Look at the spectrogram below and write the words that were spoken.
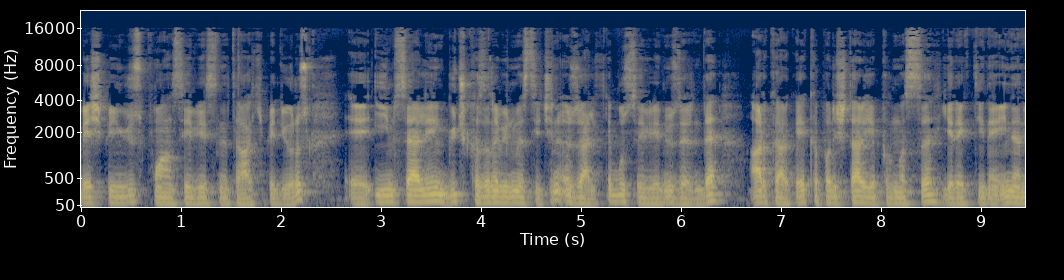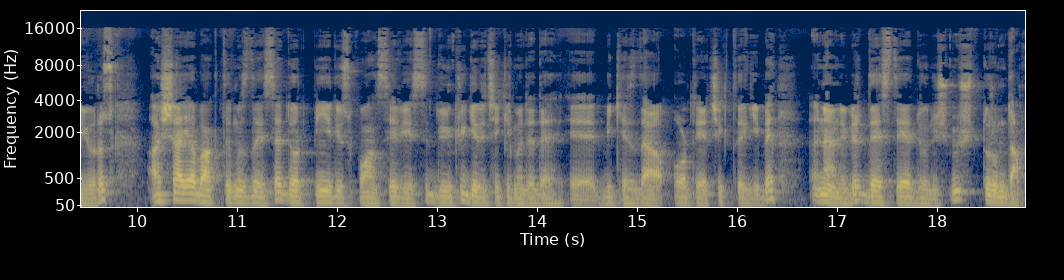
5100 puan seviyesini takip ediyoruz. E, iyimserliğin güç kazanabilmesi için özellikle bu seviyenin üzerinde arka arkaya kapanışlar yapılması gerektiğine inanıyoruz. Aşağıya baktığımızda ise 4700 puan seviyesi dünkü geri çekilmede de e, bir kez daha ortaya çıktığı gibi önemli bir desteğe dönüşmüş durumda.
